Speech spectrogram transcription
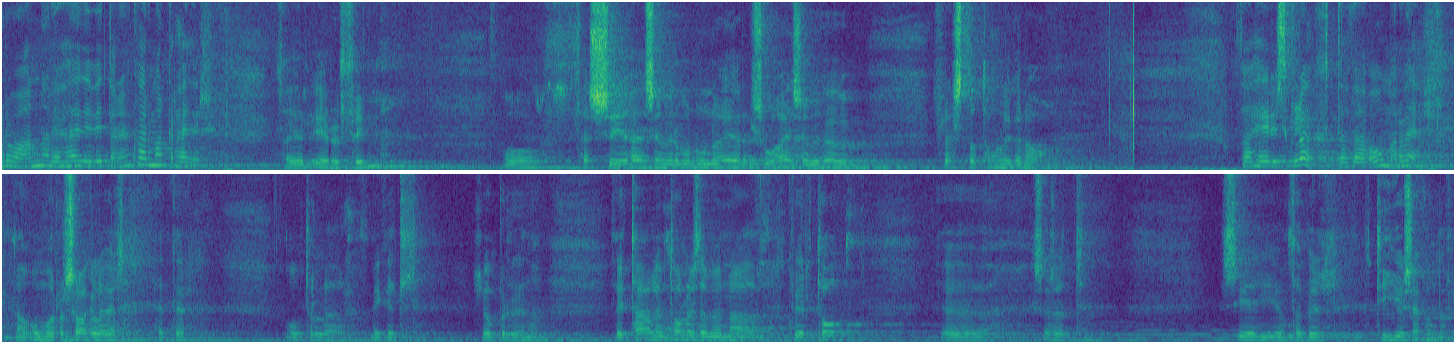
erum við á annari hæði vitan, en hvað eru margar hæðir? Það eru fimm og þessi hæð sem við erum á núna er svo hæð sem við höfum flesta tónleikan á. Það heyri sklögt að það ómar vel? Já, ómar svakalega vel. Þetta er ótrúlega mikill hljómburður hérna. Þeir tala um tónlistamenn að hver tón uh, sagt, sé í um það byrj tíu sekundar.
